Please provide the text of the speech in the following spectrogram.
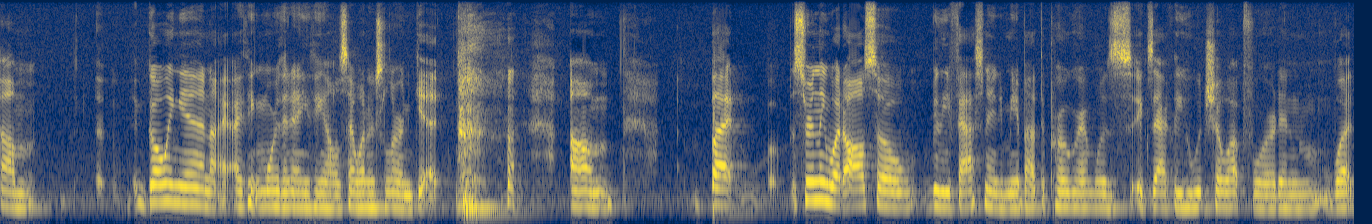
Um, Going in, I, I think more than anything else, I wanted to learn Git. Um, But certainly what also really fascinated me about the program was exactly who would show up for it and what,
